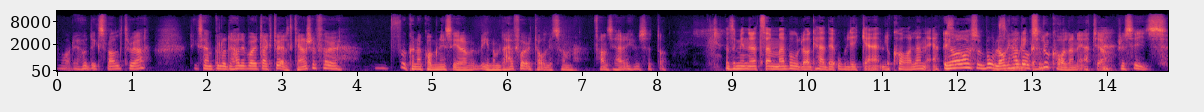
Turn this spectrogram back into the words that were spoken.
var det Hudiksvall tror jag, till exempel. Och det hade varit aktuellt kanske för, för att kunna kommunicera inom det här företaget som fanns här i huset då. Alltså menar du att samma bolag hade olika lokala nät? Ja, så bolagen hade också lokala nät, ja. Precis.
